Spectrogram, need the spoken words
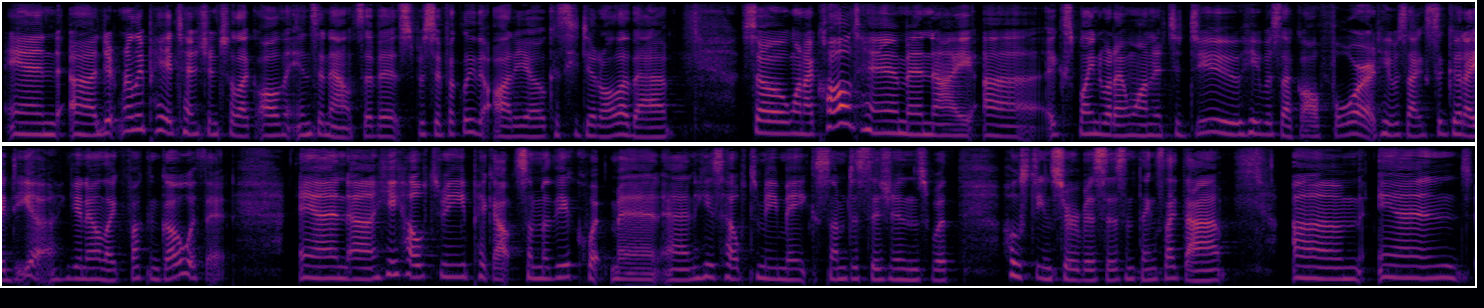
And uh, didn't really pay attention to like all the ins and outs of it, specifically the audio, because he did all of that. So when I called him and I uh, explained what I wanted to do, he was like all for it. He was like, "It's a good idea, you know, like fucking go with it." And uh, he helped me pick out some of the equipment and he's helped me make some decisions with hosting services and things like that. Um, and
